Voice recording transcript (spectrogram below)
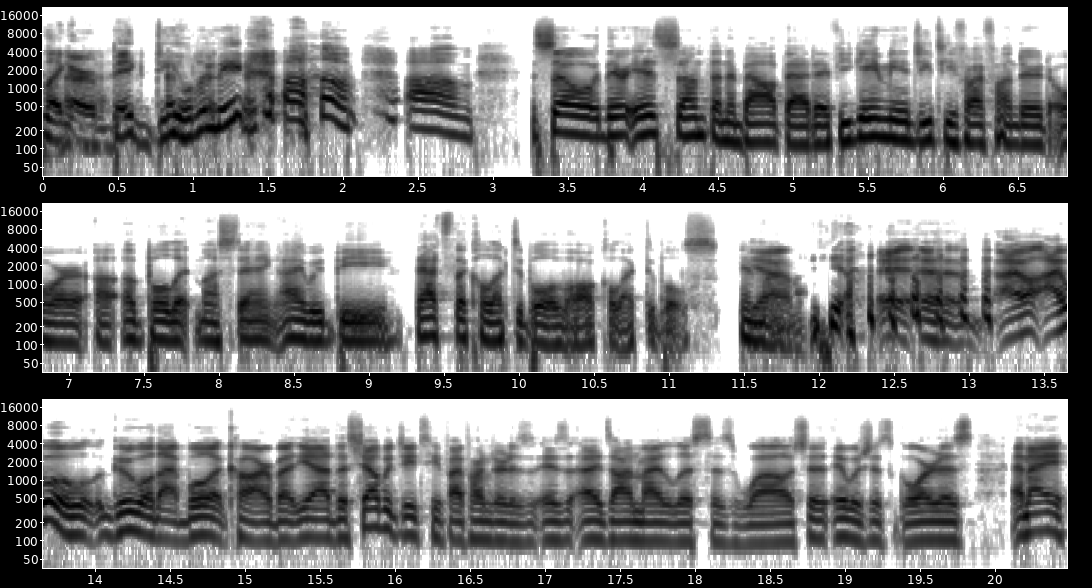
like are a big deal to me. Um, um, so there is something about that. If you gave me a GT500 or a, a Bullitt Mustang, I would be. That's the collectible of all collectibles in Yeah. my mind. Yeah. Eh, uh, I, I will Google that Bullitt car, but yeah, the Shelby GT500 is, is is on my list as well. It's just, it was just gorgeous, and I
